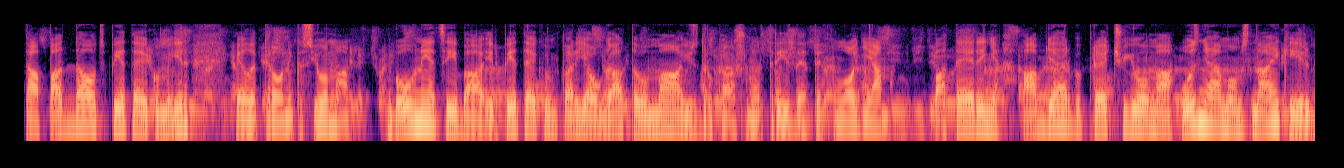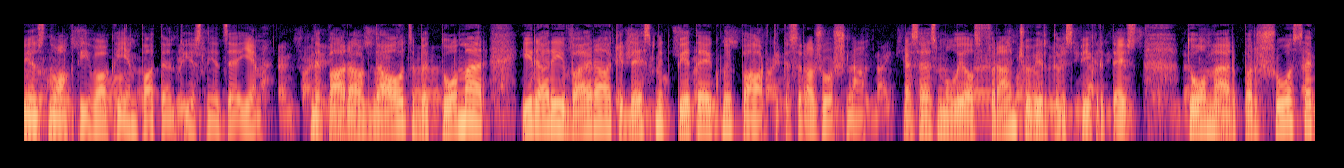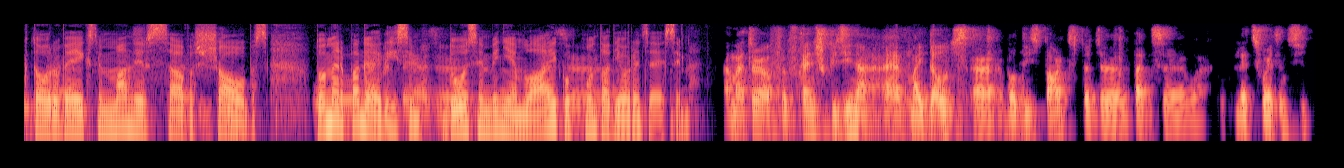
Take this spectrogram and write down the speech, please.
Tāpat daudz pieteikumu ir elektronikas jomā. Būvniecībā ir pieteikumi par jau gatavu māju izdrukāšanu ar 3D tehnoloģijām. Patēriņa, apģērba preču jomā uzņēmums Nike ir viens no aktīvākajiem patentu iesniedzējiem. Nepārāk daudz, bet tomēr ir arī vairāki desmit pieteikumi pārtikas ražošanā. Es esmu liels franču virtuves piekritējs, tomēr par šo sektoru veiksmi man ir savas šaubas. Tomēr pagaidīsim, dosim viņiem laiku un tad jau redzēsim. A matter of French cuisine, I have my doubts uh, about these parts, but uh, that's uh, let's wait and see.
